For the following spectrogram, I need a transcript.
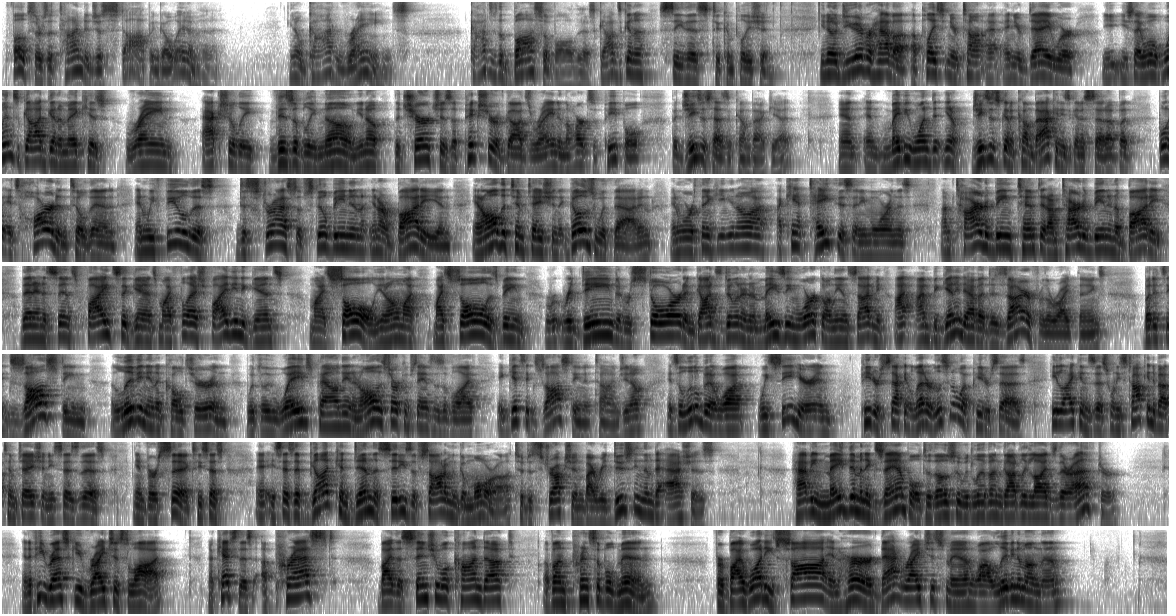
Folks, there's a time to just stop and go, wait a minute. You know, God reigns. God's the boss of all this. God's going to see this to completion. You know, do you ever have a, a place in your time in your day where you, you say, well, when's God going to make his reign actually visibly known? You know, the church is a picture of God's reign in the hearts of people, but Jesus hasn't come back yet. And and maybe one day, you know, Jesus is going to come back and he's going to set up, but boy, it's hard until then. And we feel this distress of still being in, in our body and, and all the temptation that goes with that. And, and we're thinking, you know, I, I can't take this anymore. And this, I'm tired of being tempted. I'm tired of being in a body that, in a sense, fights against my flesh, fighting against my soul. You know, my, my soul is being re- redeemed and restored, and God's doing an amazing work on the inside of me. I, I'm beginning to have a desire for the right things, but it's exhausting living in a culture and with the waves pounding and all the circumstances of life, it gets exhausting at times. You know, it's a little bit what we see here in Peter's second letter. Listen to what Peter says. He likens this when he's talking about temptation. He says this in verse 6. He says, he says, If God condemned the cities of Sodom and Gomorrah to destruction by reducing them to ashes, having made them an example to those who would live ungodly lives thereafter, and if he rescued righteous Lot, now catch this, oppressed by the sensual conduct of unprincipled men, for by what he saw and heard, that righteous man, while living among them,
